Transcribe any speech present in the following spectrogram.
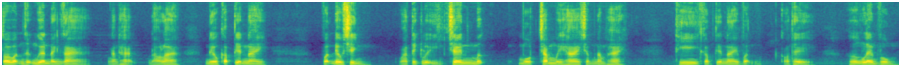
tôi vẫn giữ nguyên đánh giá ngắn hạn đó là nếu cặp tiền này vẫn điều chỉnh và tích lũy trên mức 112.52 thì cặp tiền này vẫn có thể hướng lên vùng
